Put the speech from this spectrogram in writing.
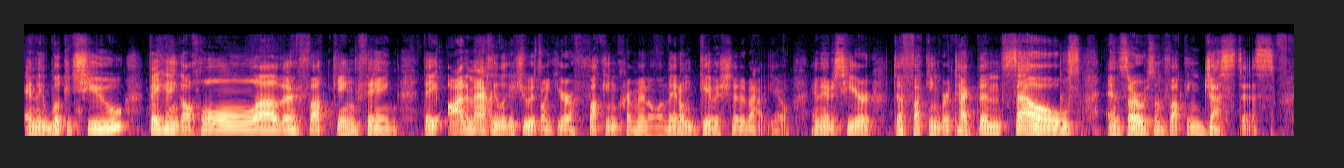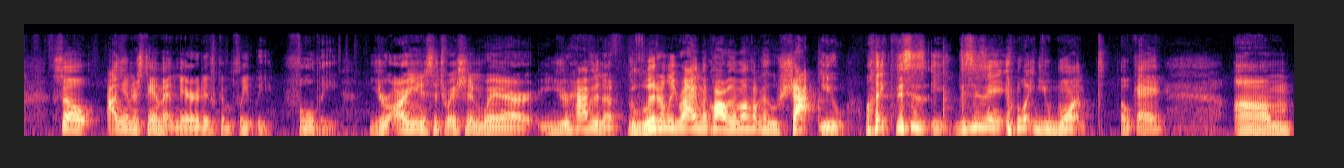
and they look at you, they think a whole other fucking thing. They automatically look at you as like you're a fucking criminal and they don't give a shit about you. And they're just here to fucking protect themselves and serve some fucking justice. So I understand that narrative completely, fully you're arguing a situation where you're having to literally ride in the car with a motherfucker who shot you. Like this is this isn't what you want, okay? Um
